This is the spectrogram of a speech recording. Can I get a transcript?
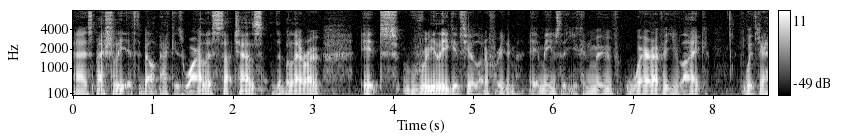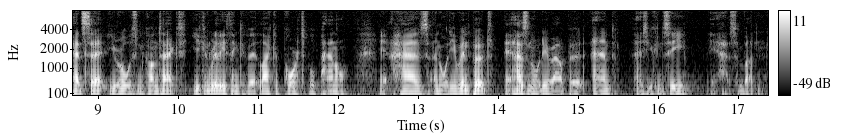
especially if the belt pack is wireless, such as the Bolero it really gives you a lot of freedom. It means that you can move wherever you like. With your headset, you're always in contact. You can really think of it like a portable panel. It has an audio input, it has an audio output, and as you can see, it has some buttons.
